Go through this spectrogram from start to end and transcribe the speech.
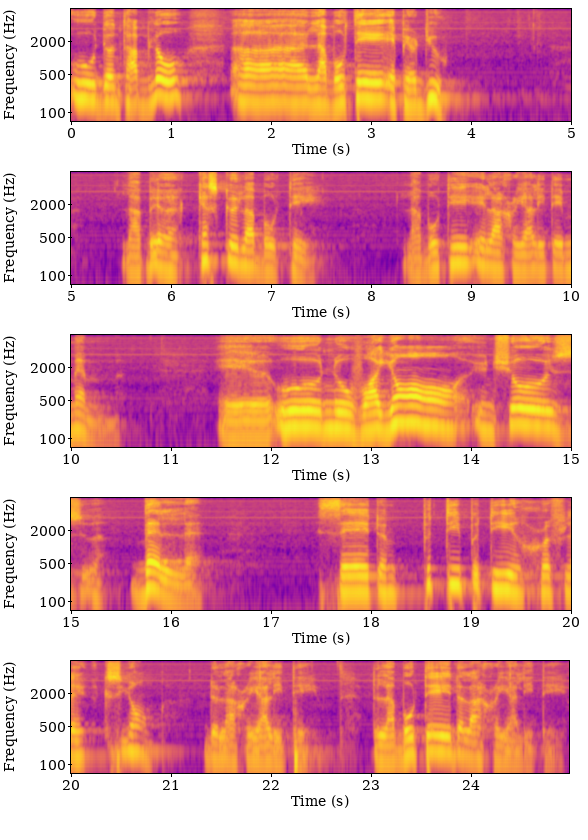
ou d'un tableau, euh, la beauté est perdue. Be- Qu'est-ce que la beauté? La beauté est la réalité même. Et euh, où nous voyons une chose belle, c'est une petite, petite réflexion de la réalité, de la beauté de la réalité.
